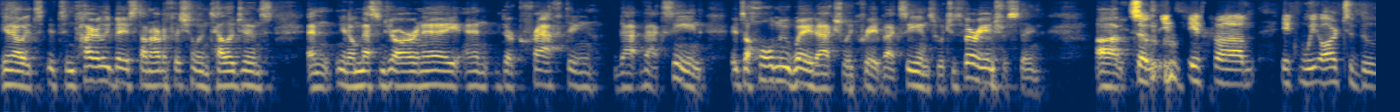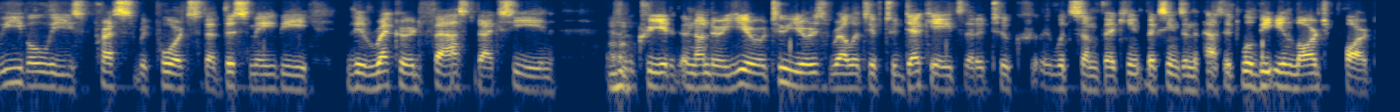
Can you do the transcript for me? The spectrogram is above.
You know, it's it's entirely based on artificial intelligence and you know messenger RNA, and they're crafting that vaccine. It's a whole new way to actually create vaccines, which is very interesting. Um, so if if, um, if we are to believe all these press reports that this may be the record fast vaccine mm-hmm. created in under a year or two years relative to decades that it took with some vaccines in the past, it will be in large part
